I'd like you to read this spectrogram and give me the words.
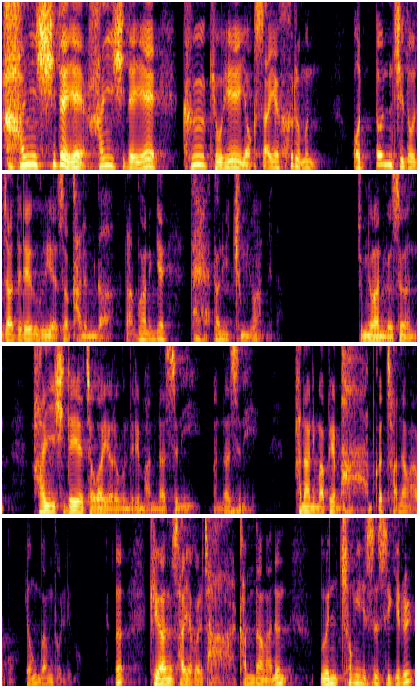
한 시대에 한 시대에 그 교회의 역사의 흐름은 어떤 지도자들에 의해서 가는가라고 하는 게 대단히 중요합니다. 중요한 것은 한 시대에 저와 여러분들이 만났으니 만났으니 하나님 앞에 마음껏 찬양하고 영광 돌리고 어? 귀한 사역을 잘 감당하는 은총이 있으시기를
